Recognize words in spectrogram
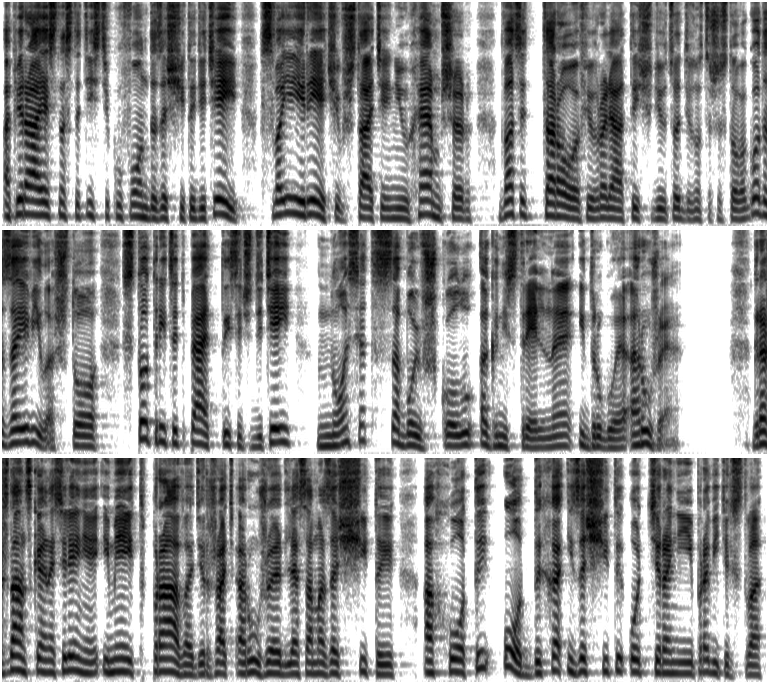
опираясь на статистику Фонда защиты детей, в своей речи в штате Нью-Хэмпшир 22 февраля 1996 года заявила, что 135 тысяч детей носят с собой в школу огнестрельное и другое оружие – Гражданское население имеет право держать оружие для самозащиты, охоты, отдыха и защиты от тирании правительства,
